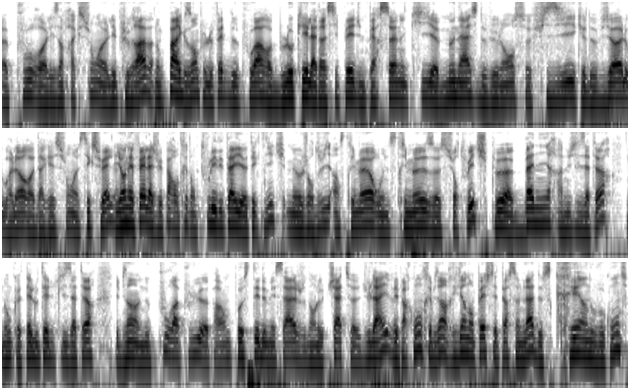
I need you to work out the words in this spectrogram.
euh, pour les infractions les plus graves. Donc par exemple le fait de pouvoir bloquer l'adresse IP d'une personne qui menace de violence physique, de viol ou alors d'agression sexuelle. Et en effet, là je vais pas rentrer dans tous les détails techniques, mais aujourd'hui un streamer ou une streameuse sur Twitch peut bannir un utilisateur. Donc tel ou tel utilisateur eh bien, ne pourra plus par exemple poster de messages dans le chat du live. Mais par contre, eh bien, rien n'empêche cette personne-là de se créer un nouveau compte,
